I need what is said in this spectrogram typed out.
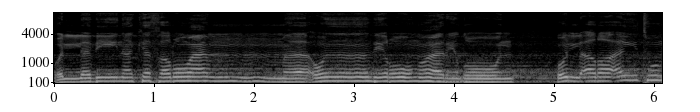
والذين كفروا عما أنذروا معرضون. قل أرأيتم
